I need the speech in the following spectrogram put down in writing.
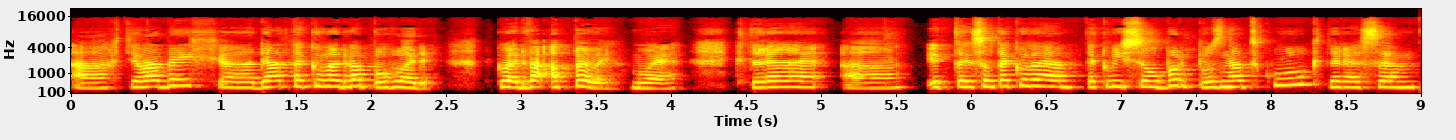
A chtěla bych uh, dát takové dva pohledy, takové dva apely moje, které uh, jsou takové, takový soubor poznatků, které jsem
